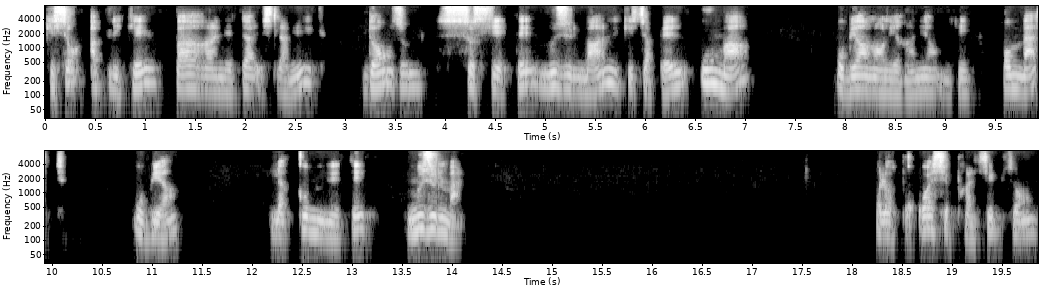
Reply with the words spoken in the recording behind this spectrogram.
qui sont appliqués par un État islamique dans une société musulmane qui s'appelle Oumma, ou bien en iranien on dit Ummat, ou bien la communauté musulmane. Alors pourquoi ces principes sont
